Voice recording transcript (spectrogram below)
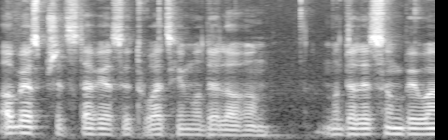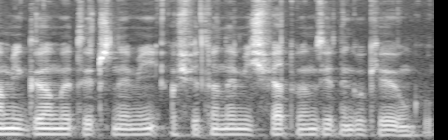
Obraz przedstawia sytuację modelową. Modele są byłami geometrycznymi oświetlonymi światłem z jednego kierunku.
